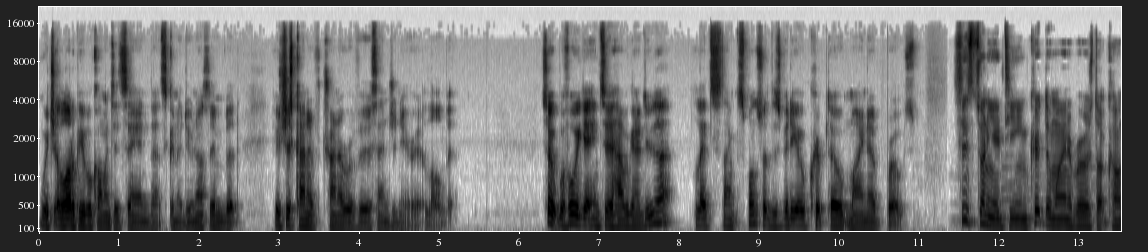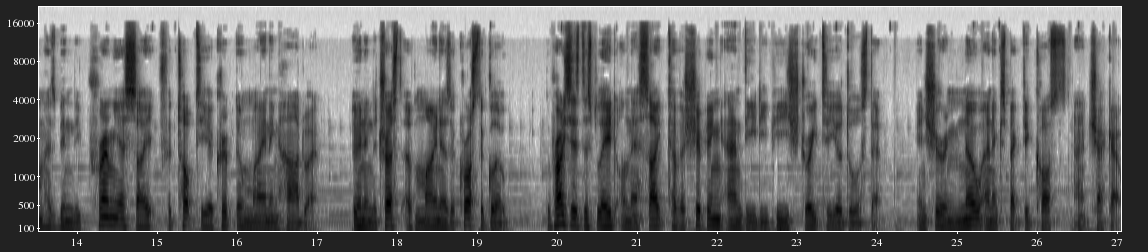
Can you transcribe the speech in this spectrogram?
which a lot of people commented saying that's going to do nothing, but it's just kind of trying to reverse engineer it a little bit. So before we get into how we're going to do that, let's thank the sponsor of this video, Crypto Miner Bros. Since 2018, CryptoMinerBros.com has been the premier site for top tier crypto mining hardware, earning the trust of miners across the globe. The prices displayed on their site cover shipping and DDP straight to your doorstep, ensuring no unexpected costs at checkout.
